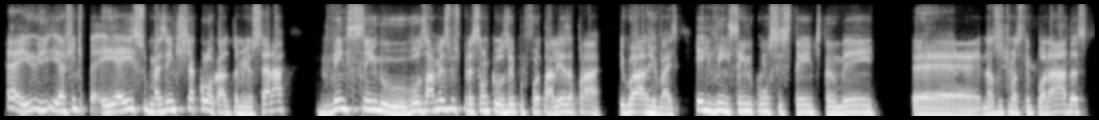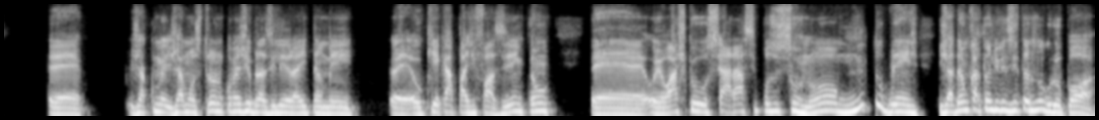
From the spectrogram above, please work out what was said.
É, e, e, a gente e é isso, mas a gente tinha colocado também o Ceará vencendo, vou usar a mesma expressão que eu usei para Fortaleza para igualar rivais. Ele vem sendo consistente também é, nas últimas temporadas. É, já, já mostrou no começo de brasileiro aí também é, o que é capaz de fazer. Então, é, eu acho que o Ceará se posicionou muito bem. Já deu um cartão de visitas no grupo, ó.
